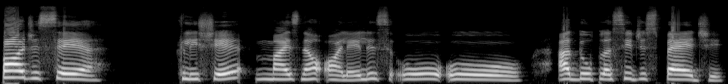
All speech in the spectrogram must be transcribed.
pode ser clichê, mas não, olha, eles, o, o, a dupla se despede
